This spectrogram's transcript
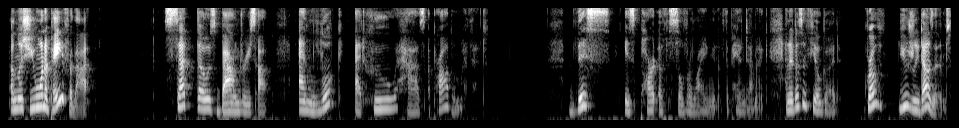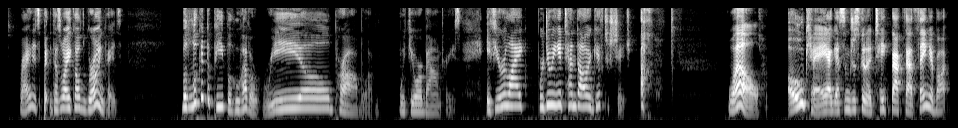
unless you want to pay for that. Set those boundaries up and look at who has a problem with it. This is part of the silver lining of the pandemic. And it doesn't feel good. Growth usually doesn't, right? It's, that's why it's called growing pains. But look at the people who have a real problem with your boundaries. If you're like, we're doing a $10 gift exchange. Oh, well, okay, I guess I'm just going to take back that thing I bought.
